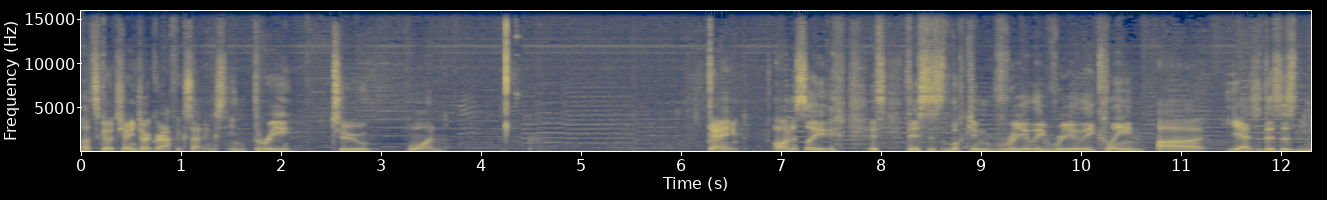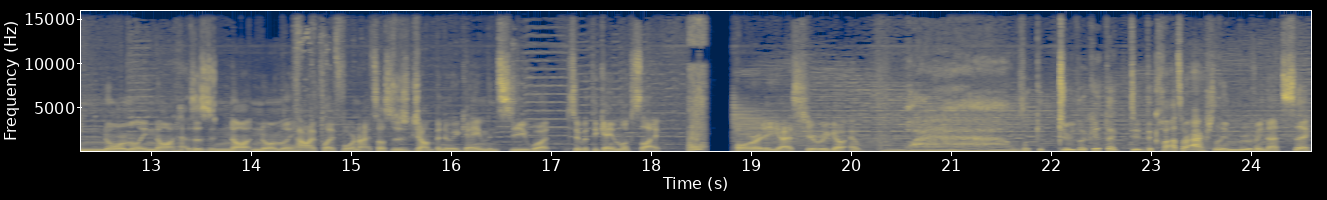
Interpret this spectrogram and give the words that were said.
let's go change our graphic settings in three, two, one. Dang. Honestly this is looking really really clean. Uh yes this is normally not this is not normally how i play fortnite. So let's just jump into a game and see what see what the game looks like. Alrighty guys here we go. And wow look at dude look at the dude the clouds are actually moving. That's sick.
